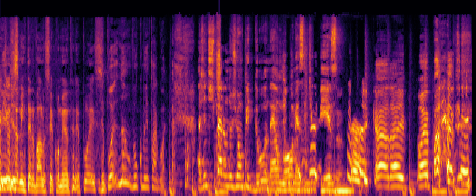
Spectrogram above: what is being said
É que eu chamo intervalo, você comenta depois? Depois, não, vamos comentar agora. A gente esperando o João Bidu, né? Um nome assim de peso. Ai, caralho. Olha, parabéns?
